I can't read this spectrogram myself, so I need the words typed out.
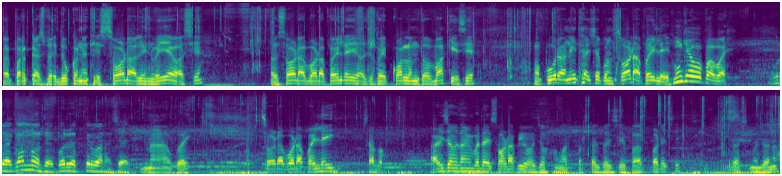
ભાઈ પ્રકાશભાઈ દુકાનેથી સોડા લઈને વહી આવ્યા છે. હવે સોડા બોડા પહેલે હજુ ભાઈ કોલમ તો બાકી છે. પણ પૂરા નહીં થાય છે પણ સોડા પહેલે શું કેવો પા ભાઈ? પૂરા કેમ ન થાય? પરત કરવાના છે ના ભાઈ. સોડા બોડા પહેલે ચાલો. આવી જાઓ તમે બધા સોડા પીવો જો. અમારા પ્રકાશભાઈ છે ભાગ પાડે છે. સરસ મજાના.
